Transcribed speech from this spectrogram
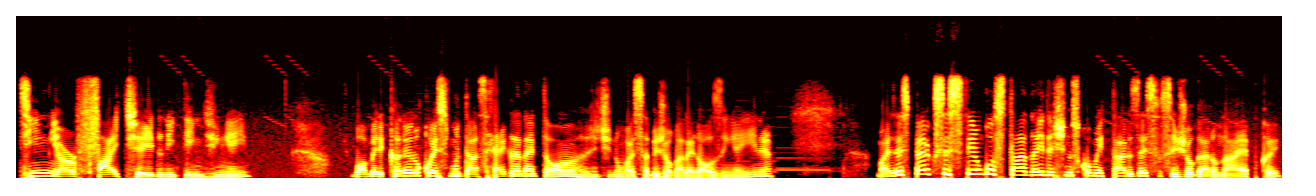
Team Your Fight aí do Nintendinho aí. Futebol americano eu não conheço muito das regras, né? Então a gente não vai saber jogar legalzinho aí, né? Mas eu espero que vocês tenham gostado aí. Deixem nos comentários aí se vocês jogaram na época aí.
